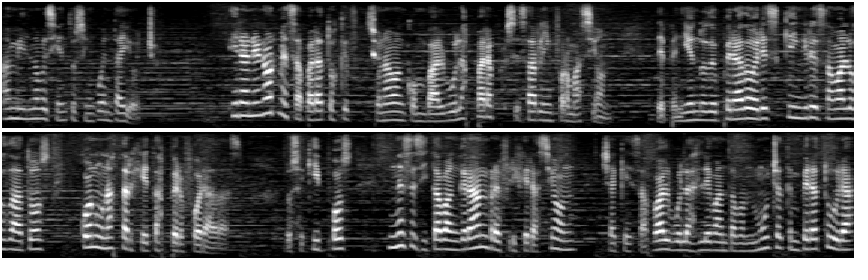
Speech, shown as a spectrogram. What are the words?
a 1958. Eran enormes aparatos que funcionaban con válvulas para procesar la información, dependiendo de operadores que ingresaban los datos con unas tarjetas perforadas. Los equipos necesitaban gran refrigeración, ya que esas válvulas levantaban mucha temperatura,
